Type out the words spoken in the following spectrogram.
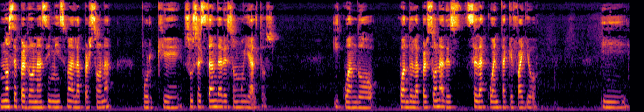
No se perdona a sí misma a la persona porque sus estándares son muy altos. Y cuando, cuando la persona se da cuenta que falló y,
